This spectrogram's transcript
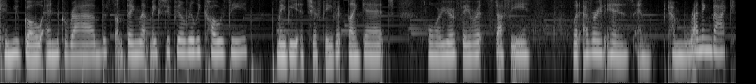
Can you go and grab something that makes you feel really cozy? Maybe it's your favorite blanket or your favorite stuffy, whatever it is, and come running back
